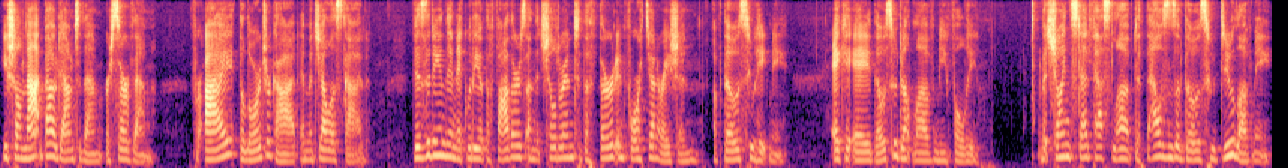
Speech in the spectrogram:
you shall not bow down to them or serve them. For I, the Lord your God, am a jealous God, visiting the iniquity of the fathers on the children to the third and fourth generation of those who hate me, aka those who don't love me fully, but showing steadfast love to thousands of those who do love me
